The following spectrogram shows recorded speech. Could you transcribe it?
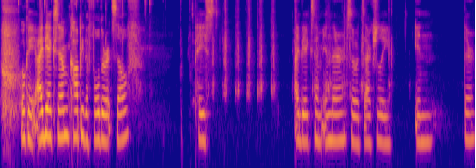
okay, IBXM, copy the folder itself. Paste IBXM in there so it's actually in there.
